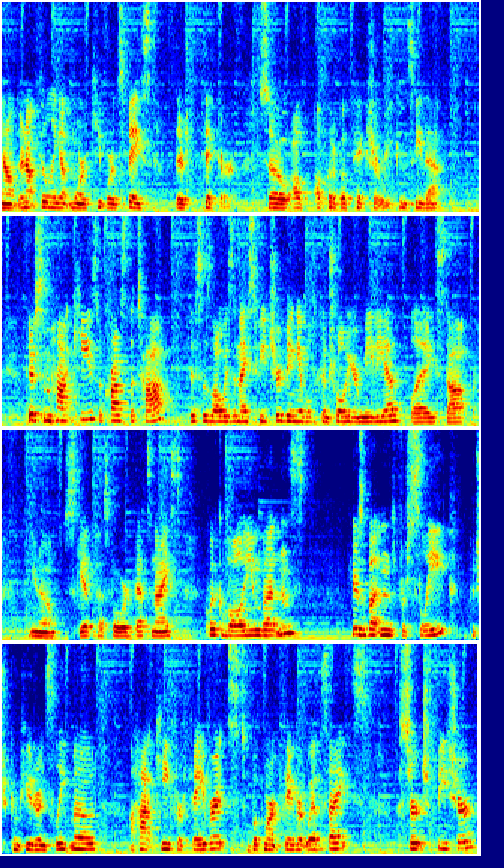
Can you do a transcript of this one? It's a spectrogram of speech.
Now, they're not filling up more keyboard space, they're thicker. So I'll, I'll put up a picture where you can see that. There's some hotkeys across the top. This is always a nice feature, being able to control your media, play, stop, you know, skip, fast forward, that's nice. Quick volume buttons. Here's a button for sleep, put your computer in sleep mode. A hotkey for favorites to bookmark favorite websites A search feature,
